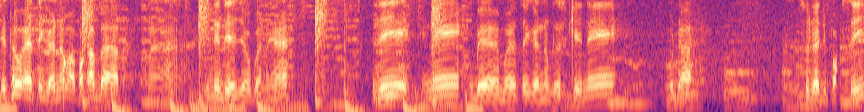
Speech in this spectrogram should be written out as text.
itu E36 apa kabar? Nah, ini dia jawabannya. Jadi ini BMW E36 Rizky ini udah sudah dipoksi.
